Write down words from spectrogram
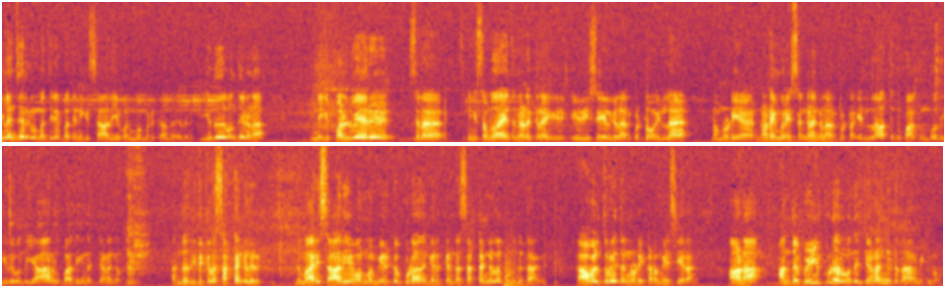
இளைஞர்கள் மத்தியிலே பார்த்து இன்றைக்கி சாதிய வன்மம் இருக்குது அந்த இது இது வந்து என்னன்னா இன்றைக்கி பல்வேறு சில நீங்கள் சமுதாயத்தில் நடக்கிற இழி செயல்களாக இருக்கட்டும் இல்லை நம்மளுடைய நடைமுறை சங்கடங்களாக இருக்கட்டும் எல்லாத்துக்கும் பார்க்கும்போது இது வந்து யாருன்னு பார்த்தீங்கன்னா ஜனங்கள். அந்த இதுக்கெல்லாம் சட்டங்கள் இருக்குது இந்த மாதிரி சாதிய வன்மம் இருக்கக்கூடாதுங்கிற சட்டங்கள்லாம் கொண்டு வந்துட்டாங்க. காவல்துறை தங்களுடைய கடமையை செய்கிறாங்க ஆனால் அந்த விழிப்புணர்வு வந்து ஜனங்கிட்ட தான் ஆரம்பிக்கணும்.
